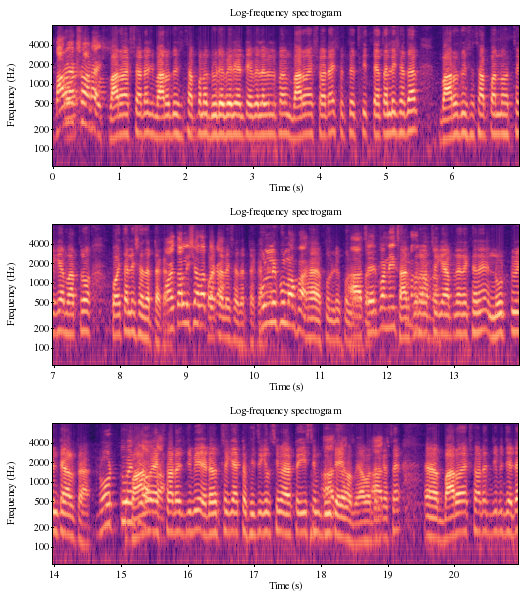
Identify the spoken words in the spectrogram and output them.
12 128 বারো একশো আঠাশ বারো দুশো ছাপ্পান্ন দুটো ভেরিয়েন্ট অ্যাভেলেবেল পাবেন বারো একশো আঠাশ হচ্ছে তেতাল্লিশ হাজার বারো দুশো ছাপ্পান্ন হচ্ছে গিয়ে মাত্র পঁয়তাল্লিশ হাজার টাকা। 45000 টাকা। পঁয়তাল্লিশ হাজার টাকা। ফুললি ফুল অফার হ্যাঁ ফুললি ফুল আচ্ছা, এরপর next তারপরে হচ্ছে কি আপনার এখানে নোট টোয়েন্টি আলট্রা নোট 20 বারো একশো আঠাশ জিবি এটা হচ্ছে কি একটা ফিজিক্যাল সিম আর একটা ই সিম দুইটাই আচ্ছা, হবে আমাদের। কাছে। বারো একশো আঠাশ জিবি যেটা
